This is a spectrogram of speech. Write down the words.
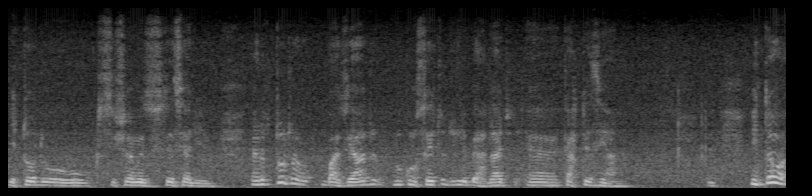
e todo o que se chama existencialismo. Era tudo baseado no conceito de liberdade é, cartesiana. Então,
